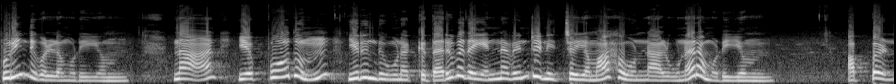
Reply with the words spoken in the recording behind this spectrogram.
புரிந்து கொள்ள முடியும். நான் எப்போதும் இருந்து உனக்கு தருவதை என்னவென்று நிச்சயமாக உன்னால் உணர முடியும். அப்பன்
